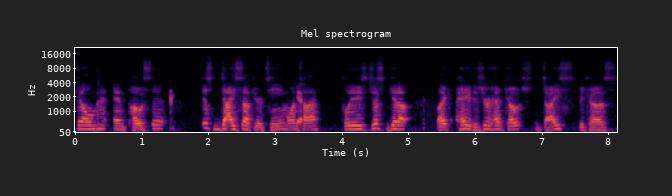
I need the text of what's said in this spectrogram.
film it, and post it. Just dice up your team one yeah. time, please. Just get up, like, hey, does your head coach dice because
